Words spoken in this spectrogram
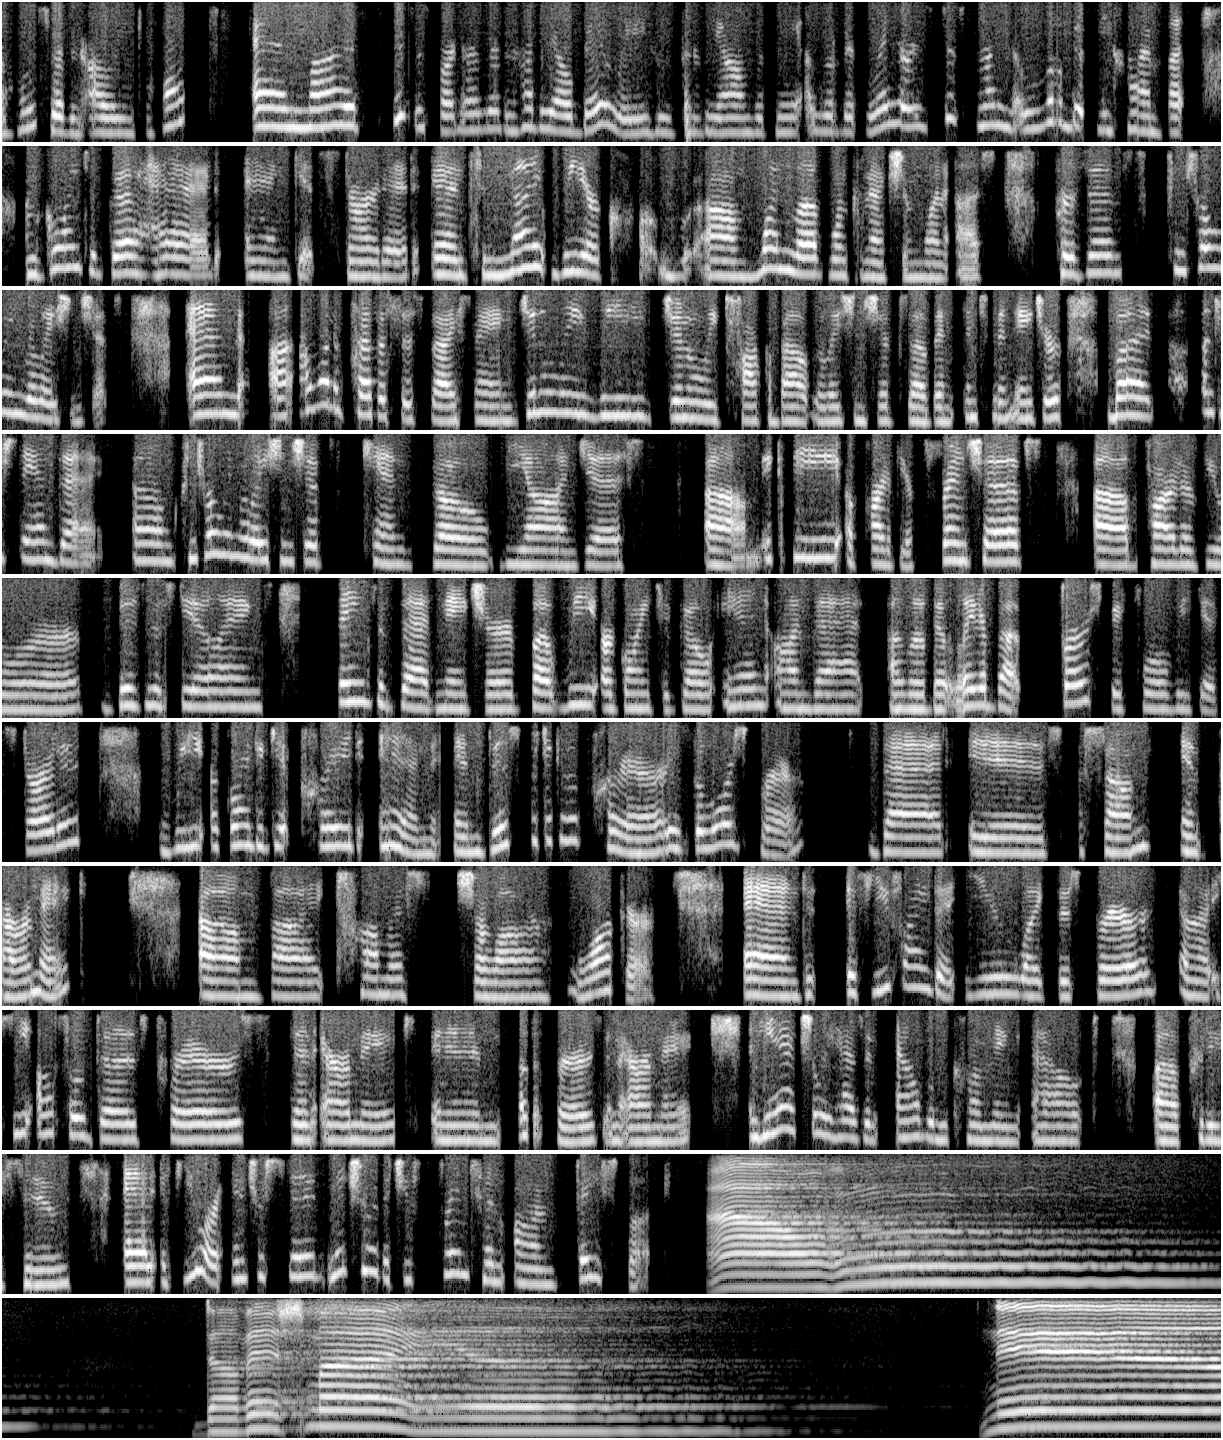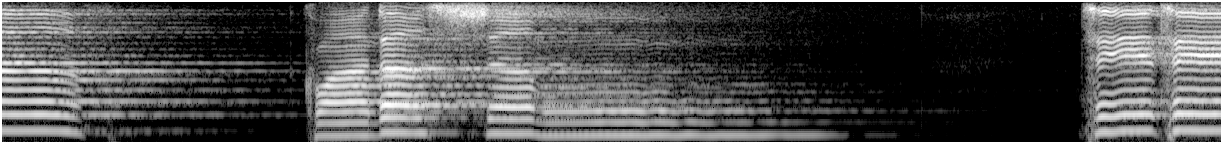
Your host, Reverend Arlene Kahet. And my business partner, Reverend L. Bailey, who's going to be on with me a little bit later, is just running a little bit behind. But I'm going to go ahead and get started. And tonight we are um, One Love, One Connection, One Us presents controlling relationships. And uh, I want to preface this by saying generally we generally talk about relationships of an intimate nature, but understand that um, controlling relationships can go beyond just, um, it could be a part of your friendships, uh, part of your business dealings, things of that nature. But we are going to go in on that a little bit later. But first, before we get started, we are going to get prayed in. And this particular prayer is the Lord's Prayer that is sung in Aramaic um, by Thomas Shalar Walker. And if you find that you like this prayer, uh, he also does prayers in Aramaic and other prayers in Aramaic. And he actually has an album coming out uh, pretty soon. And if you are interested, make sure that you friend him on Facebook. Nil Tete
